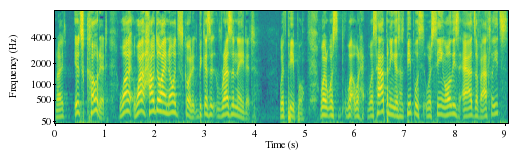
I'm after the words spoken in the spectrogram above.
Right? It's coded. Why, why, how do I know it's coded? Because it resonated with people. What was, what, what was happening is people were seeing all these ads of athletes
